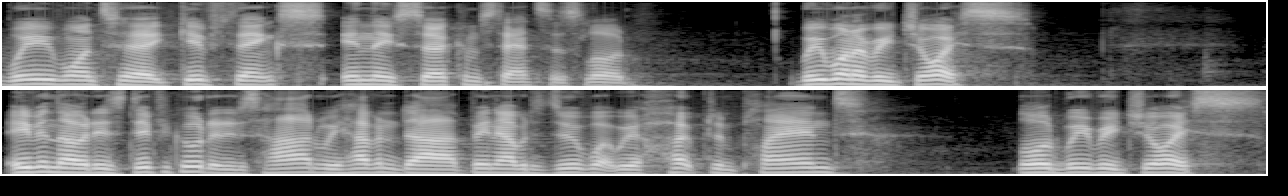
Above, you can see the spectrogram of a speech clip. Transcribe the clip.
we want to give thanks in these circumstances, Lord. We want to rejoice. Even though it is difficult, it is hard, we haven't uh, been able to do what we hoped and planned. Lord, we rejoice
